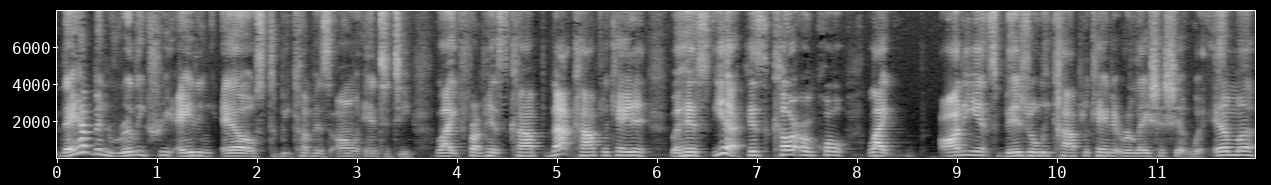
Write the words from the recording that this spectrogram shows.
they have been really creating Elz to become his own entity. Like from his comp not complicated but his yeah his quote unquote like audience visually complicated relationship with Emma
